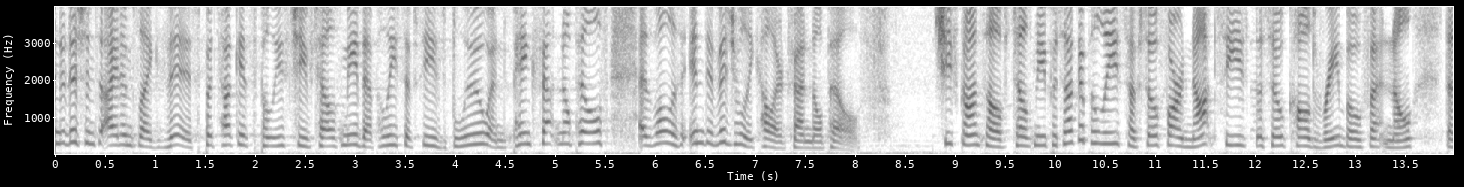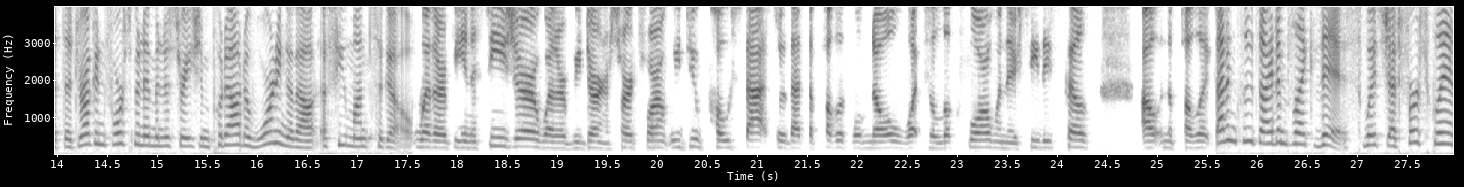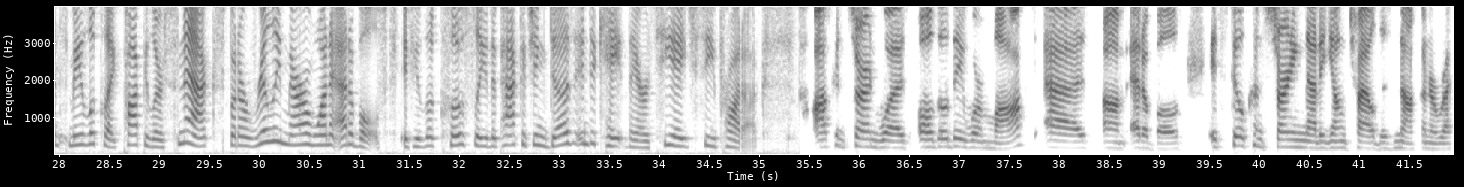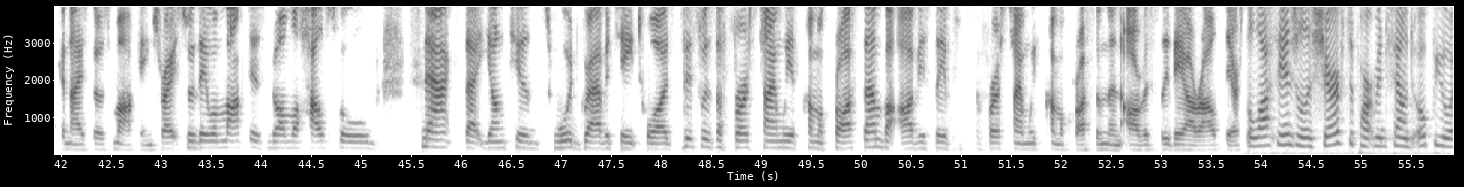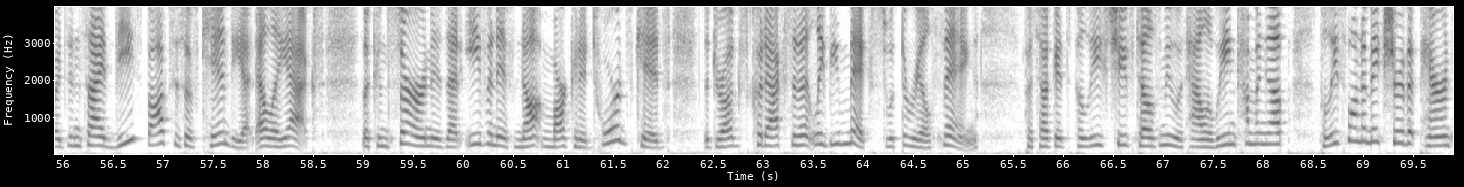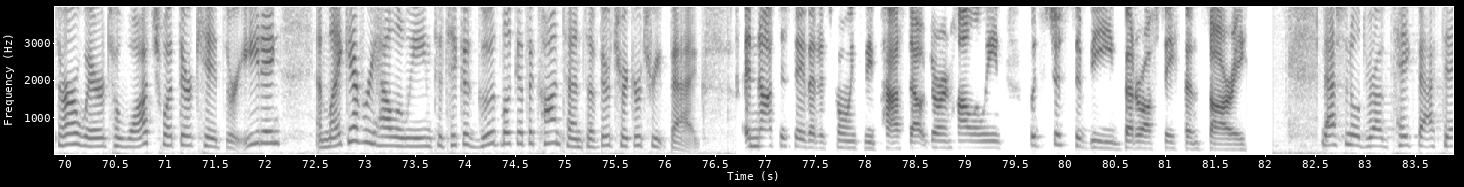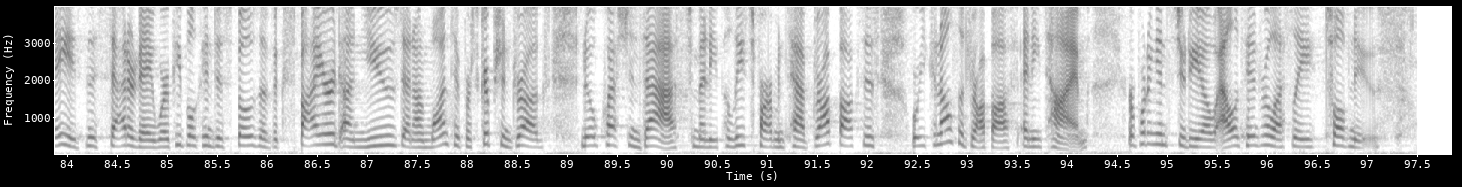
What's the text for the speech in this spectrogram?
In addition to items like this, Pawtucket's police chief tells me that police have seized blue and pink fentanyl pills as well as individually colored fentanyl pills. Chief Goncalves tells me Pawtucket police have so far not seized the so-called rainbow fentanyl that the Drug Enforcement Administration put out a warning about a few months ago. Whether it be in a seizure, whether it be during a search warrant, we do post that so that the public will know what to look for when they see these pills out in the public. That includes items like this, which at first glance may look like popular snacks, but are really marijuana edibles. If you look closely, the packaging does indicate they are THC products. Our concern was, although they were mocked as um, edibles, it's still concerning that a young child is not going to recognize those mockings, right? So they were mocked as normal household snacks that young kids would gravitate towards. This was the first time we have come across them, but obviously, if it's the first time we've come across them, then obviously they are out there. The Los Angeles Sheriff's Department found opioids inside these boxes of candy at LAX. The concern is that even if not marketed towards kids, the drugs could accidentally be mixed with the real thing. Pawtucket's police chief tells me with Halloween coming up, police want to make sure that parents are aware to watch what their kids are eating and, like every Halloween, to take a good look at the contents of their trick or treat bags. And not to say that it's going to be passed out during Halloween, but it's just to be better off safe than sorry. National Drug Take Back Day is this Saturday where people can dispose of expired, unused, and unwanted prescription drugs. No questions asked. Many police departments have drop boxes where you can also drop off anytime. Reporting in studio, Alexandra Leslie, 12 News.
